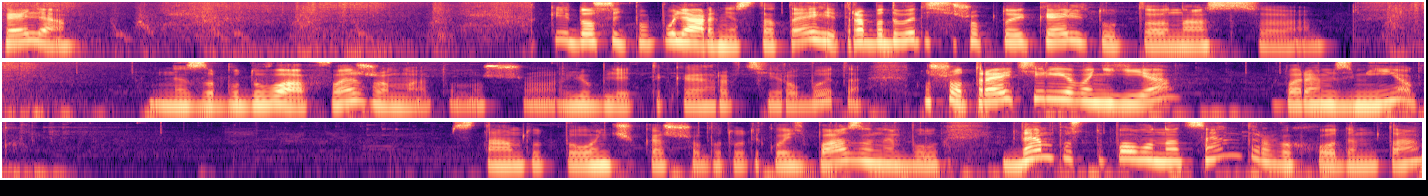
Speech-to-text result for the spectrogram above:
Келя. Такі досить популярні стратегії. Треба дивитися, щоб той Кель тут е, нас е, не забудував вежами, тому що люблять таке гравці робити. Ну що, третій рівень є. Беремо змійок. Ставимо тут пиончика, щоб тут якоїсь бази не було. Йдемо поступово на центр, виходимо, так?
